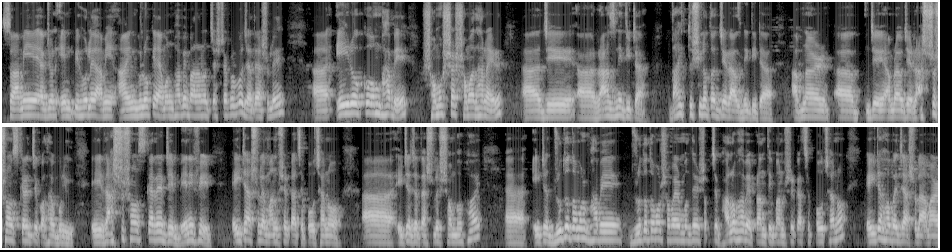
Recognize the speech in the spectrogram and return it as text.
সো আমি একজন এমপি হলে আমি আইনগুলোকে এমনভাবে বানানোর চেষ্টা করব যাতে আসলে এইরকমভাবে সমস্যার সমাধানের যে রাজনীতিটা, দায়িত্বশীলতার যে রাজনীতিটা, আপনার যে আমরা যে রাষ্ট্র সংস্কারের যে কথা বলি, এই রাষ্ট্র সংস্কারের যে বেনিফিট এইটা আসলে মানুষের কাছে পৌঁছানো এইটা যাতে আসলে সম্ভব হয় এইটা দ্রুততমভাবে, দ্রুততম সময়ের মধ্যে সবচেয়ে ভালোভাবে প্রান্তিক মানুষের কাছে পৌঁছানো, এইটা হবে যে আসলে আমার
